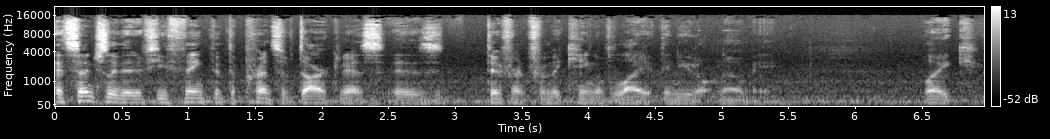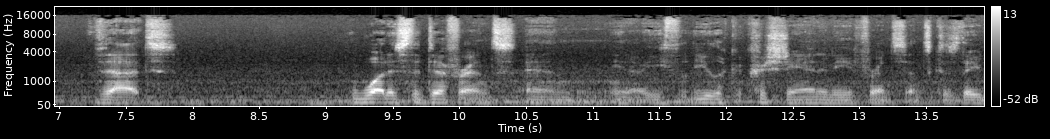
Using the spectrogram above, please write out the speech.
Essentially, that if you think that the Prince of Darkness is different from the King of Light, then you don't know me. Like, that what is the difference and you know you, you look at christianity for instance because they you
